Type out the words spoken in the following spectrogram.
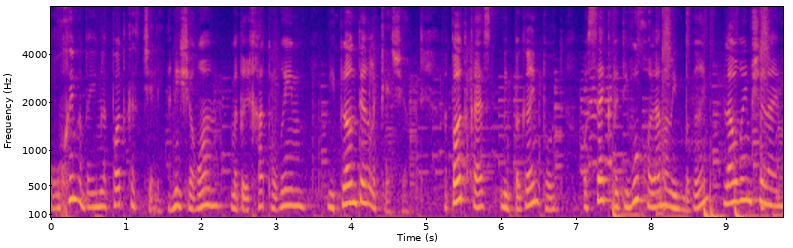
ברוכים הבאים לפודקאסט שלי. אני שרון, מדריכת הורים, מפלונטר לקשר. הפודקאסט מתבגרים פוד עוסק בתיווך עולם המתבגרים להורים שלהם,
